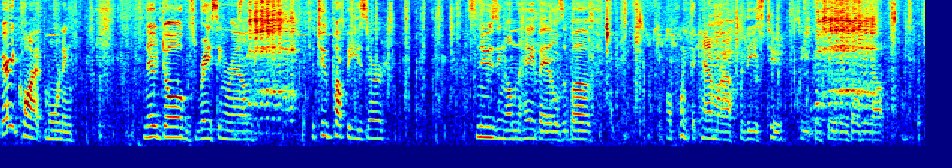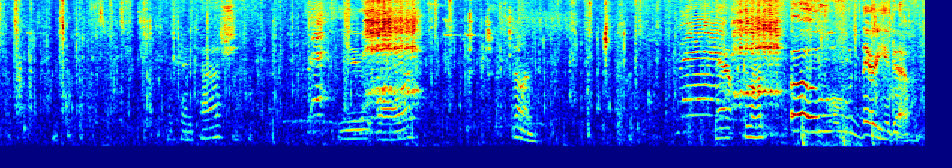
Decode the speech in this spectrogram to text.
Very quiet morning. No dogs racing around. The two puppies are snoozing on the hay bales above. I'll point the camera after these two so you can see I'm talking about. Okay, Tash, you are done. Now, come on. Oh, there you go.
